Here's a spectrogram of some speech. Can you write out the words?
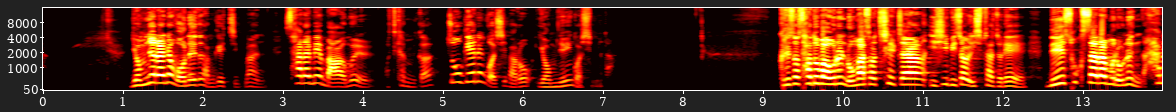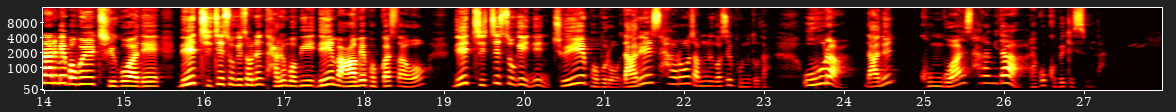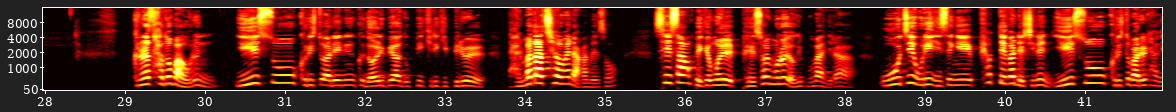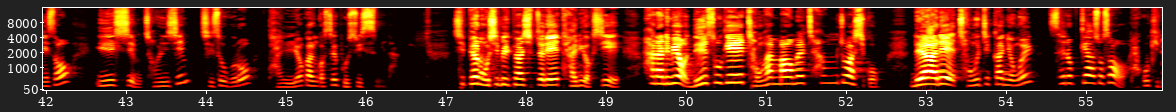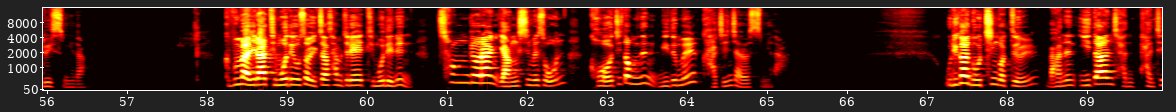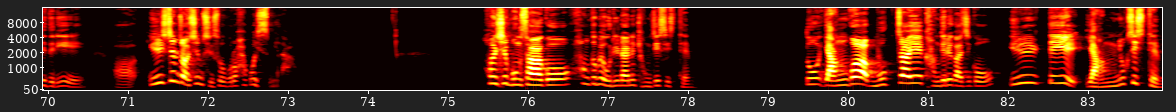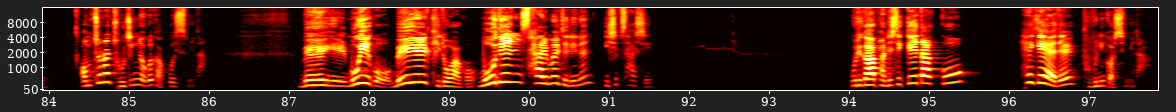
염려라는 원어에도 담겨 있지만 사람의 마음을 어떻게 합니까? 쪼개는 것이 바로 염려인 것입니다. 그래서 사도 바울은 로마서 7장 22절 24절에 내 속사람으로는 하나님의 법을 즐거워하되 내 지체 속에서는 다른 법이 내 마음의 법과 싸워 내 지체 속에 있는 죄의 법으로 나를 사로잡는 것을 보는도다. 오호라 나는 공고한 사람이다 라고 고백했습니다. 그러나 사도 바울은 예수 그리스도 아래 있는 그 넓이와 높이 길이 깊이를 날마다 체험해 나가면서 세상 배경을 배설물로 여길 뿐만 아니라 오직 우리 인생의 표대가 되시는 예수 그리스도만을 향해서 일심 전심 지속으로 달려간 것을 볼 수 있습니다. 시편 51편 10절의 다니 역시 하나님이여 내 속에 정한 마음을 창조하시고 내 안에 정직한 영을 새롭게 하소서라고 기도했습니다. 그뿐만 아니라 디모데후서 1장 3절에 디모데는 청결한 양심에서 온 거짓 없는 믿음을 가진 자였습니다. 우리가 놓친 것들 많은 이단 단체들이 어, 일심전심 지속으로 하고 있습니다. 헌신 봉사하고 헌금에 올인하는 경제 시스템, 또 양과 목자의 관계를 가지고 1대1 양육 시스템, 엄청난 조직력을 갖고 있습니다. 매일 모이고 매일 기도하고 모든 삶을 드리는 24시. 우리가 반드시 깨닫고 회개해야 될 부분인 것입니다.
